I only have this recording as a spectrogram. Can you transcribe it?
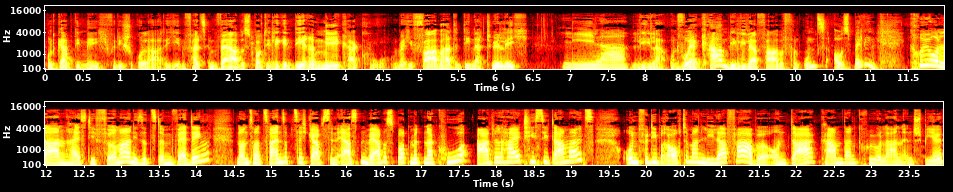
und gab die Milch für die Schokolade. Jedenfalls im Werbespot die legendäre Milka-Kuh. Und welche Farbe hatte die? Natürlich Lila. lila. Und woher kam die lila Farbe von uns aus Berlin? Kryolan heißt die Firma, die sitzt im Wedding. 1972 gab es den ersten Werbespot mit einer Kuh, Adelheid hieß sie damals, und für die brauchte man lila Farbe. Und da kam dann Kryolan ins Spiel.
